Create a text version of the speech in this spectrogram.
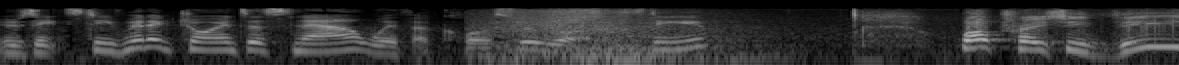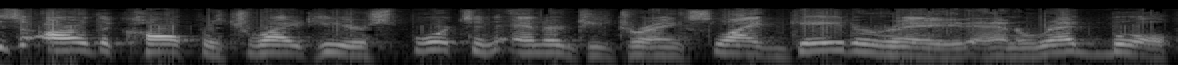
News 8 Steve Minich joins us now with a closer look. Steve? Well, Tracy, these are the culprits right here, sports and energy drinks like Gatorade and Red Bull.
